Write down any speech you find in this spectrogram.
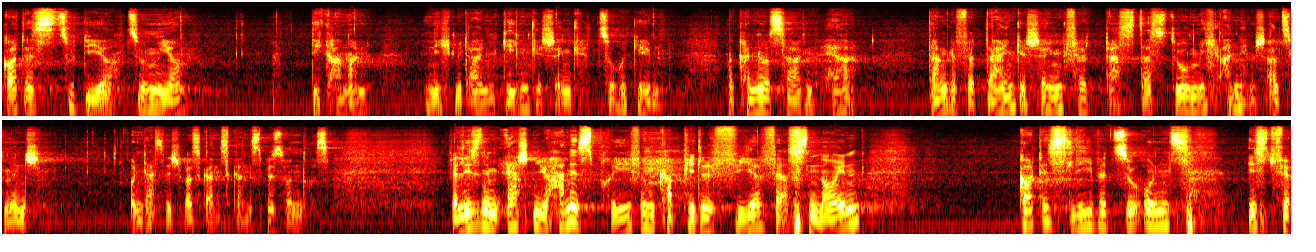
Gottes zu dir, zu mir, die kann man nicht mit einem Gegengeschenk zurückgeben. Man kann nur sagen, Herr, danke für dein Geschenk, für das, dass du mich annimmst als Mensch. Und das ist was ganz, ganz Besonderes. Wir lesen im ersten Johannesbrief im Kapitel 4, Vers 9, Gottes Liebe zu uns ist für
